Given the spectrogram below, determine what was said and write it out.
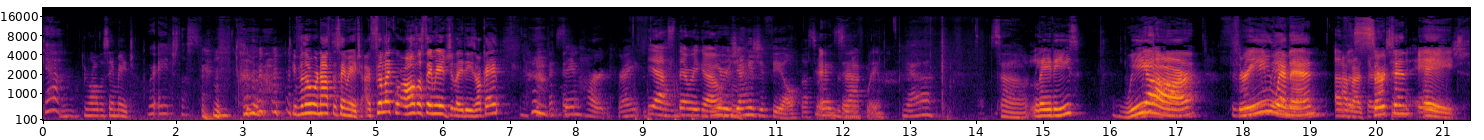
Yeah, mm. You're all the same age, we're ageless. even though we're not the same age. I feel like we're all the same age, ladies. Okay. Same heart, right? yes, there we go. You're as young as you feel. That's what we say. Exactly. Yeah. So, ladies, we, are three women of a certain age.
